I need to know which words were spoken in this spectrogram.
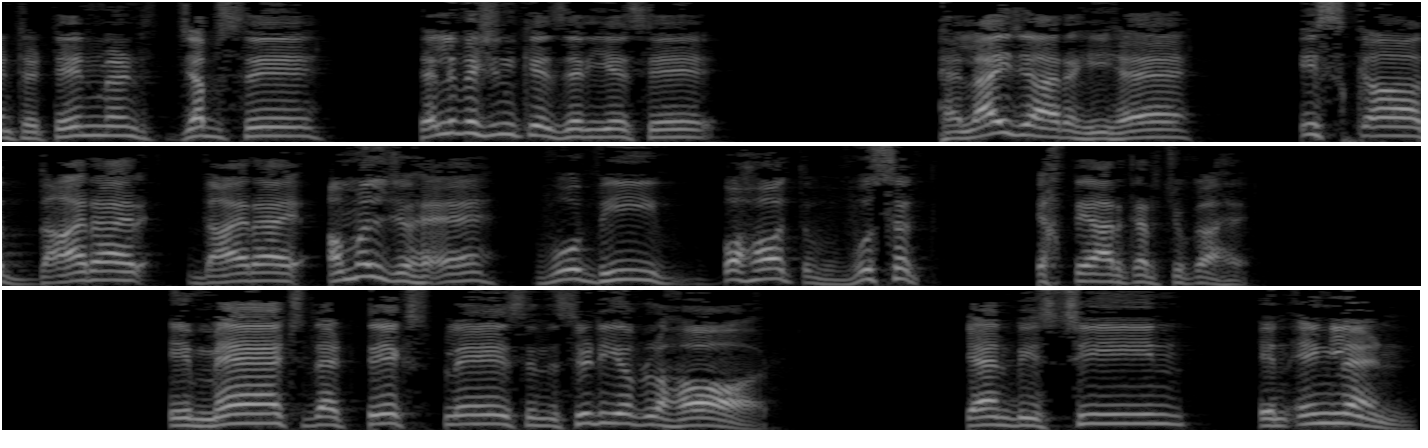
انٹرٹینمنٹ جب سے ٹیلی ویژن کے ذریعے سے پھیلائی جا رہی ہے اس کا دائرۂ عمل جو ہے وہ بھی بہت وسط اختیار کر چکا ہے a match that takes place in the city of Lahore can be seen in England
